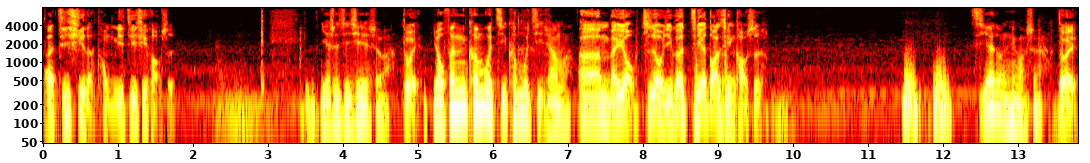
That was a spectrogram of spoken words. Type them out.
呃，机器的统一机器考试，也是机器是吧？对，有分科目几科目几这样吗？呃，没有，只有一个阶段性考试，阶段性考试。对，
